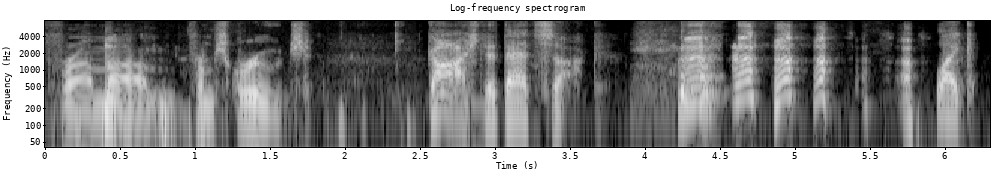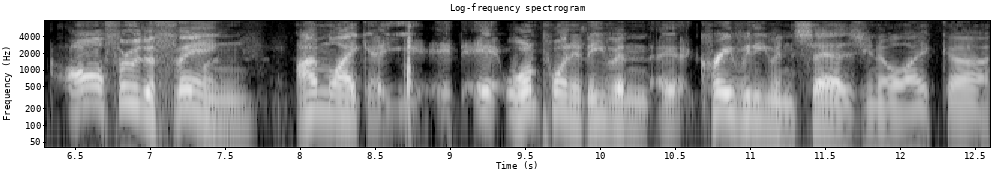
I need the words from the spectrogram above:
from um, from Scrooged, "Gosh, did that suck!" like all through the thing i'm like it, it, at one point it even uh, kraven even says you know like uh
